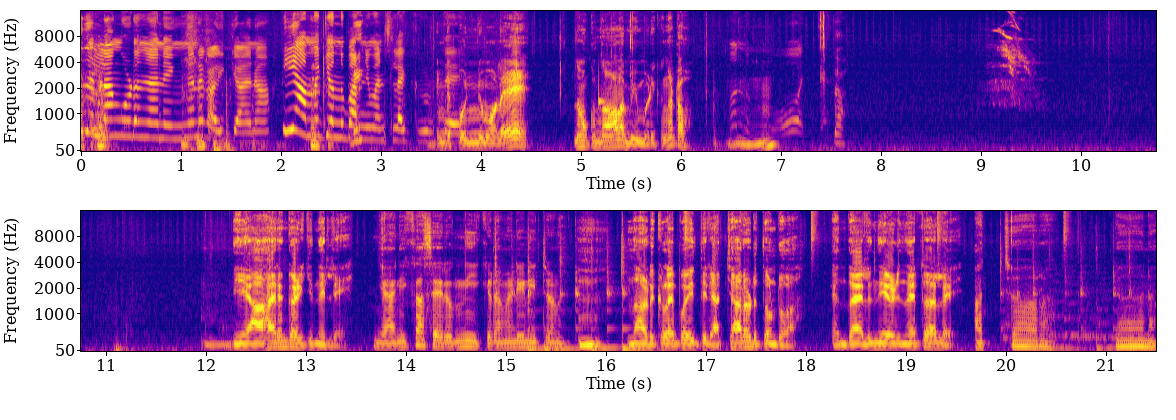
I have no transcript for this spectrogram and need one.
ഇതെല്ലാം കൂടെ ഞാൻ എങ്ങനെ കഴിക്കാനാ? ഈ അമ്മയ്ക്ക് ഒന്ന് പറഞ്ഞ് മനസ്സിലാക്കി കൊടുത്തേ. പൊന്നുമോളെ നമുക്ക് നാളെ മീൻ മേടിക്കാം കേട്ടോ. നീ ആഹാരം കഴിക്കുന്നില്ലേ? ഞാൻ ഈ കസേര നീ നീക്കിടാൻ വേണ്ടി എണീറ്റാണ്. എന്നാ അടുക്കളയിൽ പോയി ഇത്തിരി അച്ചാർ എടുത്തോണ്ട് വാ. എന്തായാലും നീ എഴുന്നേറ്റതല്ലേ? അച്ചാറ ഞാനാ.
